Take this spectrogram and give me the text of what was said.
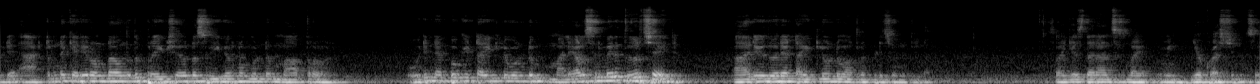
ഒരു ആക്ടറിന്റെ കരിയർ ഉണ്ടാകുന്നത് പ്രേക്ഷകരുടെ സ്വീകരണം കൊണ്ട് മാത്രമാണ്. ഒരു നെപ്പോക്കി ടൈറ്റിൽ കൊണ്ടും മലയാള സിനിമയിൽ തീർച്ചയായിട്ടും ആരും ഇതുവരെ ടൈറ്റിൽ കൊണ്ട് മാത്രം പിടിച്ചു വന്നിട്ടില്ല. So I guess that answers my I mean your question so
